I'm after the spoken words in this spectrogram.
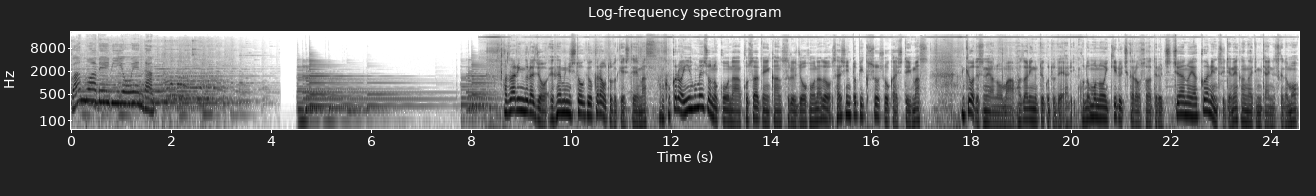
One More Baby 応援団ファザーリングラジオ FM 西東京からお届けしています。ここからはインフォメーションのコーナー子育てに関する情報など最新トピックスを紹介しています。今日はですねあの、まあ、ファザーリングということであり子どもの生きる力を育てる父親の役割についてね考えてみたいんですけども、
